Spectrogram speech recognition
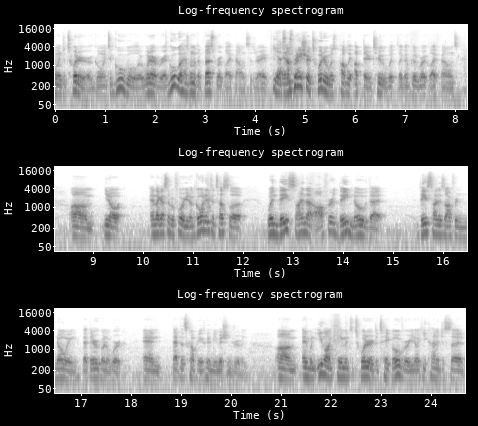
going to twitter or going to google or whatever google has one of the best work life balances right Yes, and i'm pretty right. sure twitter was probably up there too with like a good work life balance um you know and like i said before you know going into tesla when they sign that offer, they know that they signed this offer knowing that they were going to work and that this company is going to be mission driven. Um, and when Elon came into Twitter to take over, you know, he kind of just said,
